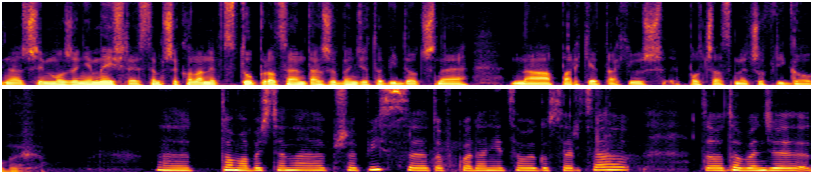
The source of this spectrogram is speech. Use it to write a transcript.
znaczy może nie myślę, jestem przekonany w 100%, że będzie to widoczne na parkietach już podczas meczów ligowych. E, To ma być ten e, przepis, e, to wkładanie całego serca. To, to będzie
